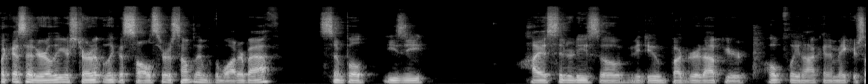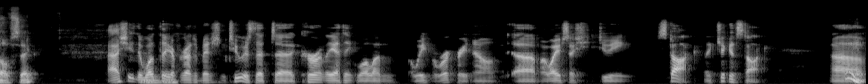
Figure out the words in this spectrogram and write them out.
like I said earlier, start out with like a salsa or something with a water bath. Simple, easy, high acidity. So if you do bugger it up, you're hopefully not going to make yourself sick. Actually, the one thing I Mhm. forgot to mention too is that uh, currently, I think while I'm away from work right now, uh, my wife's actually doing stock, like chicken stock, uh,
